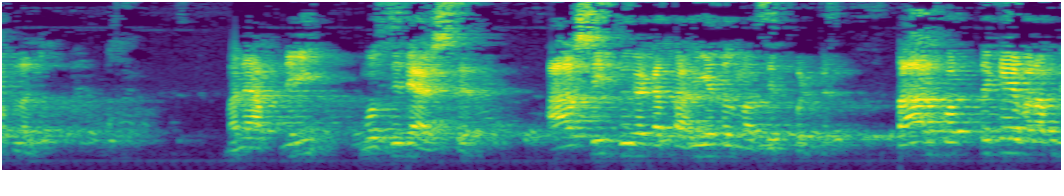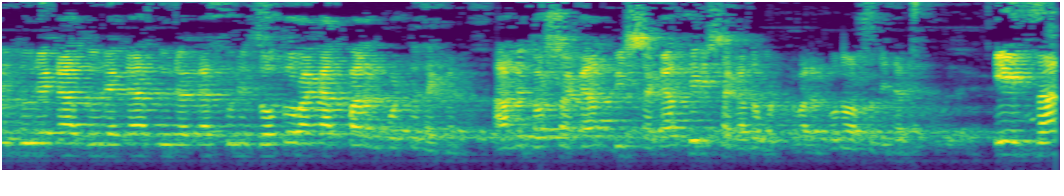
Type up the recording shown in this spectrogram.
কাপলার জুমা মানে আপনি মসজিদে আসছেন আসি দুই রেখা তাহিয়াতুল মসজিদ পড়তেন। তারপর থেকে এবার আপনি দুই রেখা দুই রেখা দুই রেখা করে যত রাকাত পালন করতে থাকবেন। আপনি দশ টাকা বিশ টাকা তিরিশ টাকা তো করতে পারেন, কোনো অসুবিধা নেই। এই যা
